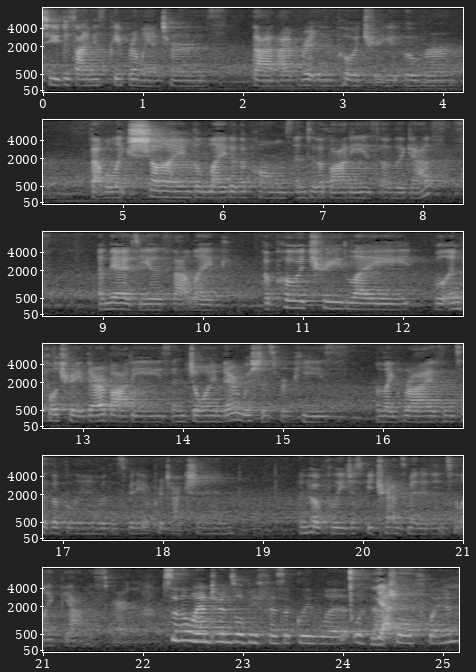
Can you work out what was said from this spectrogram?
to design these paper lanterns that I've written poetry over that will like shine the light of the poems into the bodies of the guests. And the idea is that like the poetry light will infiltrate their bodies and join their wishes for peace and like rise into the balloon with this video projection and hopefully just be transmitted into like the atmosphere. So the lanterns will be physically lit with Yes. actual flame.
